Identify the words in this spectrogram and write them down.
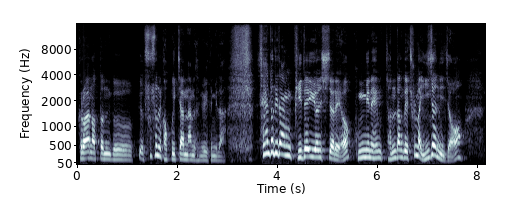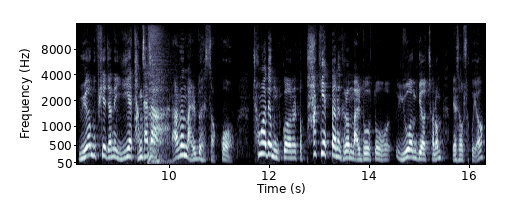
그러한 어떤 그 수순을 걷고 있지 않나 하는 생각이 듭니다. 새누리당 비대위원 시절에요. 국민의힘 전당대회 출마 이전이죠. 위안부 피해자는 이해 당사자라는 말도 했었고 청와대 문건을 또 파기했다는 그런 말도 또 유언비어처럼 내세웠었고요.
